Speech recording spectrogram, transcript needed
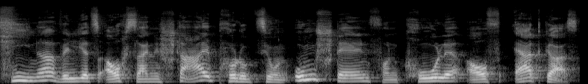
China will jetzt auch seine Stahlproduktion umstellen von Kohle auf Erdgas.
